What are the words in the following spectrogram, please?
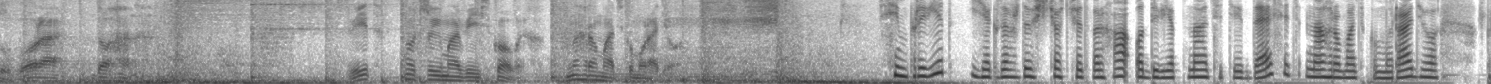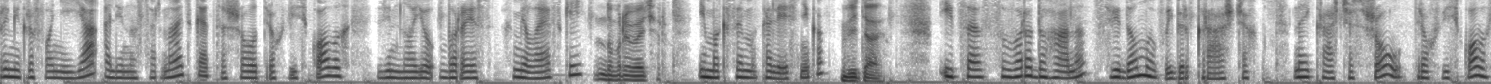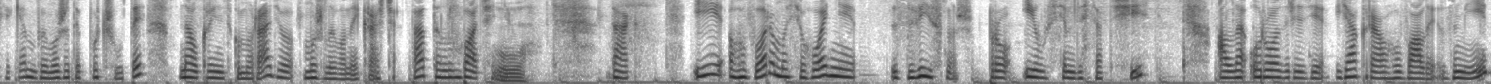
Сувора догана. Світ очима військових на громадському радіо. Всім привіт! Як завжди, щочетверга о 19.10 на громадському радіо. При мікрофоні я, Аліна Сарнацька. Це шоу трьох військових. Зі мною Борис Хмілевський. Добрий вечір. І Максим Калєсніков. Вітаю. І це Сувора Догана, свідомий вибір кращих. Найкраще шоу трьох військових, яке ви можете почути на українському радіо, можливо, найкраще, та телебаченні. О. Так. І говоримо сьогодні звісно ж, про Іл-76, але у розрізі як реагували ЗМІ.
